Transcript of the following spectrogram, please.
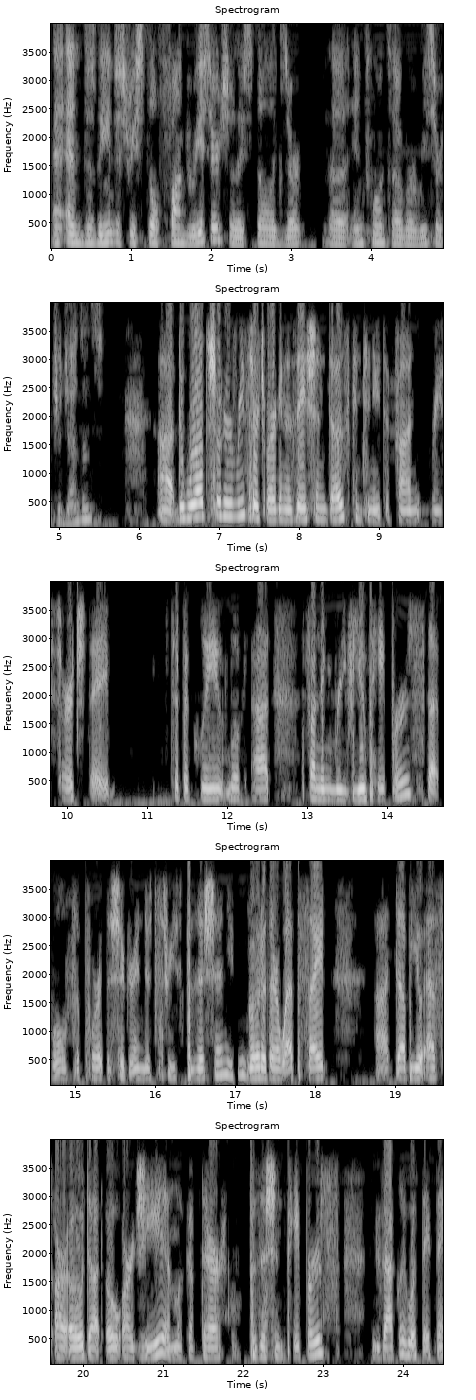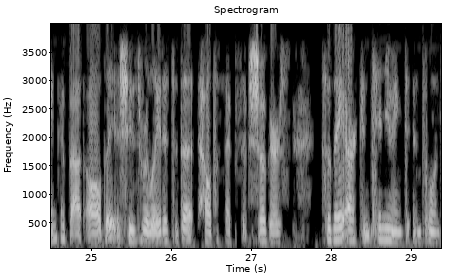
And, and does the industry still fund research? Do they still exert uh, influence over research agendas? Uh, the World Sugar Research Organization does continue to fund research. They typically look at funding review papers that will support the sugar industry's position. You can go to their website, uh, wsro.org, and look up their position papers, exactly what they think about all the issues related to the health effects of sugars. So they are continuing to influence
